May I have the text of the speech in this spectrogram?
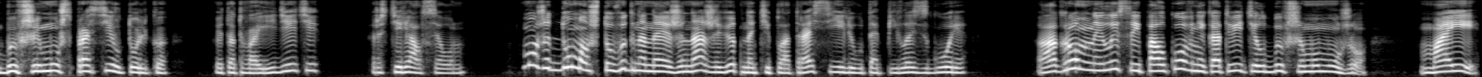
Бывший муж спросил только — «Это твои дети?» — растерялся он. Может, думал, что выгнанная жена живет на теплотрассе или утопилась с горя. Огромный лысый полковник ответил бывшему мужу. «Мои».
